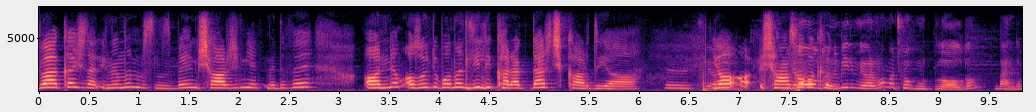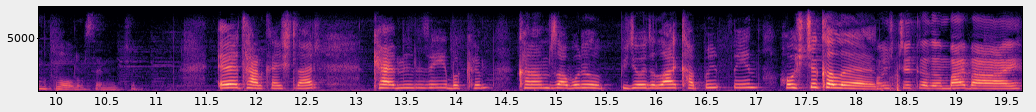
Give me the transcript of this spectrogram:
Ve arkadaşlar inanır mısınız benim şarjım yetmedi ve annem az önce bana Lily karakter çıkardı ya. Evet Ya, şansa ne bakın. olduğunu bilmiyorum ama çok mutlu oldum. Ben de mutlu oldum senin için. Evet arkadaşlar kendinize iyi bakın. Kanalımıza abone olup videoya da like atmayı unutmayın. Hoşça kalın. Hoşçakalın. Bay bay.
